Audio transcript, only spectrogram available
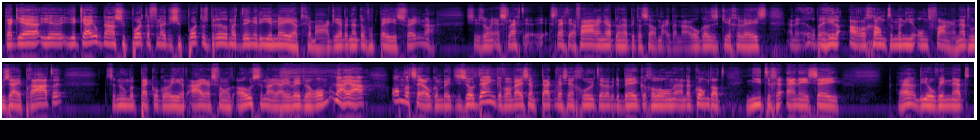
Kijk, je, je, je kijkt ook naar een supporter vanuit je supportersbril met dingen die je mee hebt gemaakt. Je hebt het net over PSV. Nou, als je zo'n slechte, slechte ervaring hebt, dan heb je dat zelf. Nou, ik ben daar ook wel eens een keer geweest. En op een hele arrogante manier ontvangen. Net hoe zij praten. Ze noemen PEC ook alweer het Ajax van het Oosten. Nou ja, je weet waarom. Nou ja, omdat zij ook een beetje zo denken. Van wij zijn PEC, wij zijn goed, we hebben de beker gewonnen. En dan komt dat nietige NEC, hè, die ook weer net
